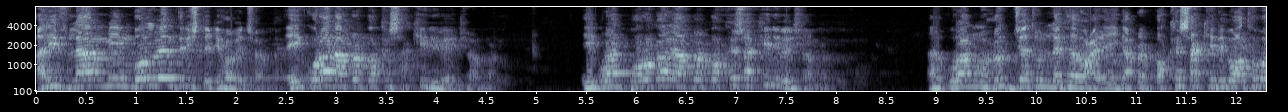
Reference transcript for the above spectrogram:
আলিফ লাম মিম বলবেন 30 নেকি হবে ইনশাআল্লাহ। এই কোরআন আপনার পক্ষে সাক্ষী দিবে ইনশাআল্লাহ। এই কোরআন পরকালে আপনার পক্ষে সাক্ষী দিবে ইনশাআল্লাহ। আর কোরআন লাকা আলাইক, আপনার পক্ষে সাক্ষী দিবে অথবা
